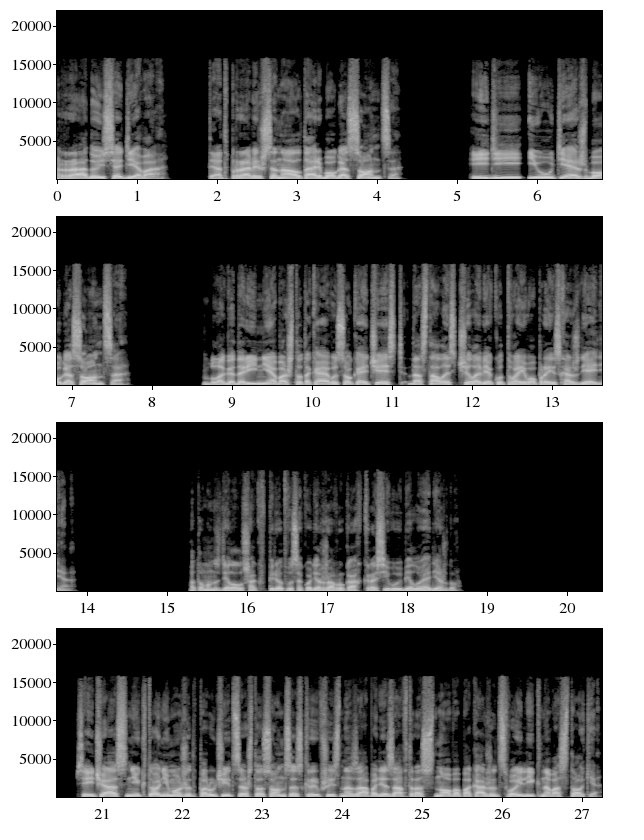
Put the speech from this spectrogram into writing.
«Радуйся, дева! Ты отправишься на алтарь Бога Солнца! Иди и утешь Бога Солнца! Благодари небо, что такая высокая честь досталась человеку твоего происхождения!» Потом он сделал шаг вперед, высоко держа в руках красивую белую одежду. Сейчас никто не может поручиться, что солнце, скрывшись на западе, завтра снова покажет свой лик на востоке.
